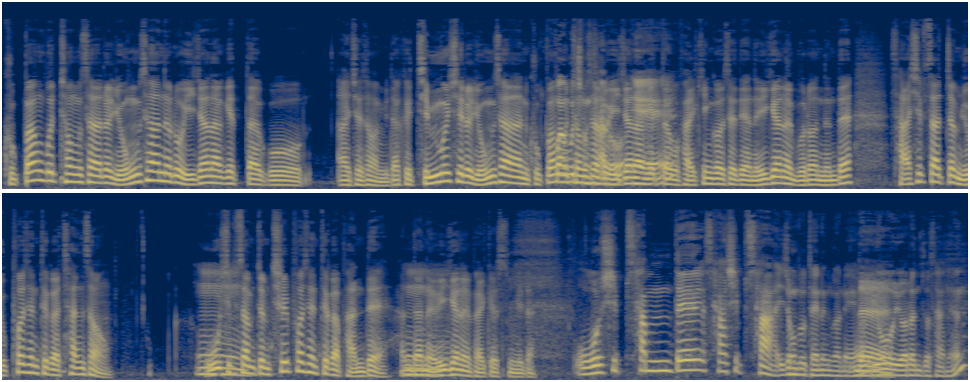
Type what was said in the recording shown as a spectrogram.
국방부 청사를 용산으로 이전하겠다고 아 죄송합니다. 그 집무실을 용산 국방부 청사로. 이전하겠다고 예. 밝힌 것에 대한 의견을 물었는데 44.6%가 찬성, 음. 53.7%가 반대한다는 음. 의견을 밝혔습니다. 53대 44 이 정도 되는 거네요. 네. 요 여론조사는.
